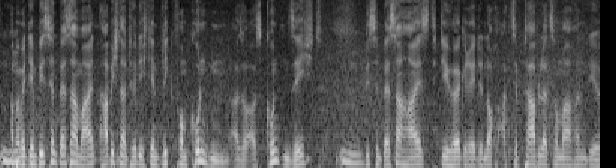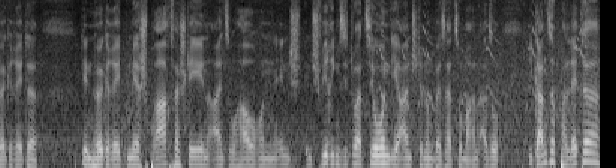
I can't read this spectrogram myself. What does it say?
mhm. aber mit dem bisschen besser habe ich natürlich den Blick vom Kunden, also aus Kundensicht. Mhm. Bisschen besser heißt, die Hörgeräte noch akzeptabler zu machen, die Hörgeräte, den Hörgeräten mehr Sprachverstehen einzuhauchen, in, in schwierigen Situationen die Einstellung besser zu machen. Also die ganze Palette,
